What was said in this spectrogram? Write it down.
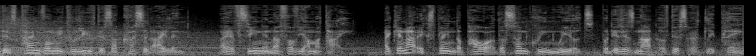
It is time for me to leave this accursed island. I have seen enough of Yamatai. I cannot explain the power the Sun Queen wields, but it is not of this earthly plane.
